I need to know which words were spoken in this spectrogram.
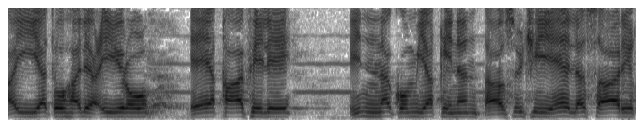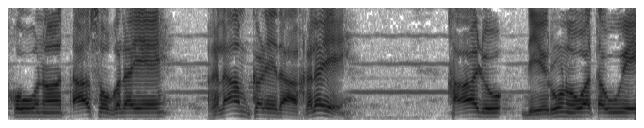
ایتها العیرو ای قافله انکم یقینا تاسو چې لسارقون تاسو غلیه غلام کړی دا خله قالو دی رونو وته ووی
